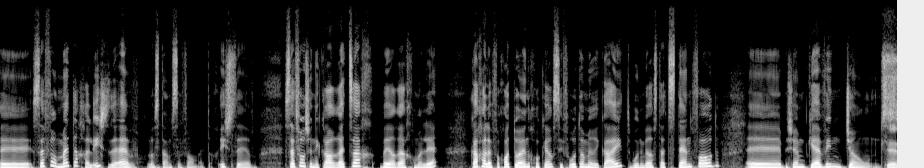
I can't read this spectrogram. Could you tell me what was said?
אה, ספר מתח על איש זאב, לא סתם ספר מתח, איש זאב. ספר שנקרא רצח בירח מלא. ככה לפחות טוען חוקר ספרות אמריקאית באוניברסיטת סטנפורד אה, בשם גווין ג'ונס. כן.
